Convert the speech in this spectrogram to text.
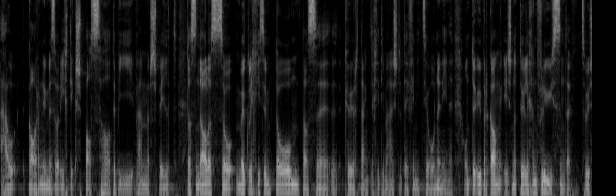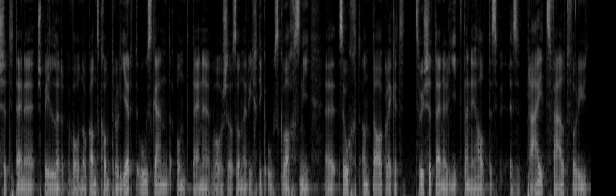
auch gar nicht mehr so richtig Spaß haben dabei, wenn man spielt. Das sind alles so mögliche Symptome, das äh, gehört eigentlich in die meisten Definitionen rein. Und der Übergang ist natürlich ein fließender zwischen den Spielern, die noch ganz kontrolliert ausgehen und denen, die schon so eine richtig ausgewachsene äh, Sucht an den Tag legen zwischen diesen liegt dann halt ein, ein breites Feld von Leuten,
